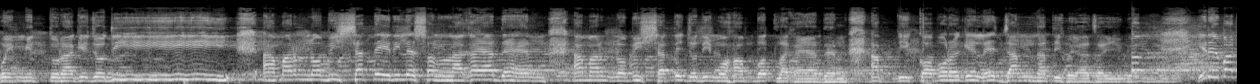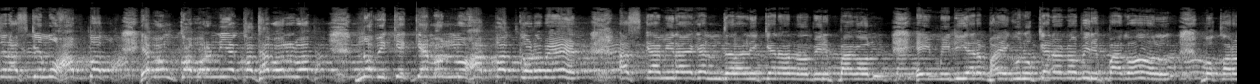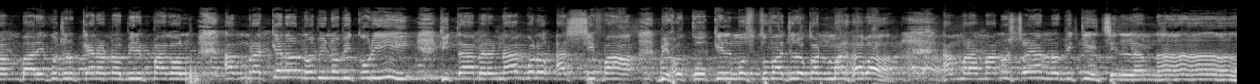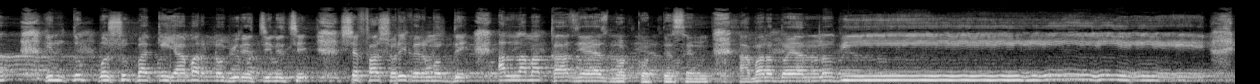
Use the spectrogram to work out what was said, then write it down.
ওই মৃত্যুর আগে যদি আমার নবীর সাথে রিলেশন লাগায়া দেন, আমার নবীর সাথে যদি মোহাব্বত লাগায়া দেন, আপনি কবর গেলে জান্নাতি হইয়া যাইবেন। এর বাজার, আজকে মোহাব্বত এবং কবর নিয়ে কথা বলব। নবীকে কেমন মোহাব্বত করবেন? আজকে আমি রায়গান জালালি কেন নবীর পাগল? এই মিডিয়ার ভাইগুলো কেন নবীর পাগল? মোকরম বাড়ি গুজুর কেন নবীর পাগল? আমরা কেন নবী নবী করি? কিতাবের নাম হলো আশিফা বিহকুকিল মুস্তফা জুরকন মারহাবা। আমরা মানুষ হয়ে নবীকে চিনলাম না। কিন্তু পশু পাখি আমার নবীরে চিনেছে। শেফা শরীফের মধ্যে আল্লামা কাজী আয়াজ নোট করতেছেন, আমার দয়াল নবী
